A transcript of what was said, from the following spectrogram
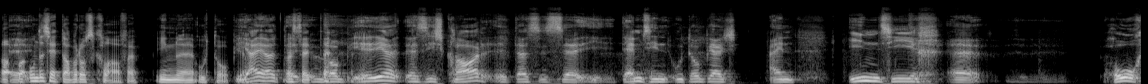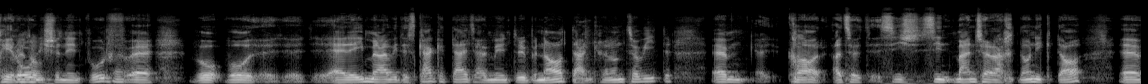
äh, und es hat aber auch Sklaven in äh, Utopia. Ja, ja, das, wo, ja, es ist klar, dass es äh, in dem Sinn Utopia ist ein in sich äh, hochironischen Entwurf, ja. äh, wo, wo äh, er immer auch wieder das Gegenteil sagt, wir müssen darüber nachdenken und so weiter. Ähm, klar, also es ist, sind Menschenrechte noch nicht da. Äh,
